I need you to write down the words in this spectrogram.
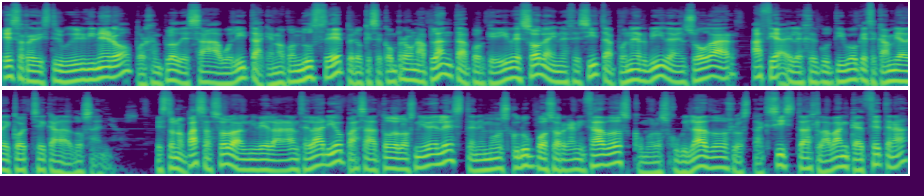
es redistribuir dinero, por ejemplo, de esa abuelita que no conduce, pero que se compra una planta porque vive sola y necesita poner vida en su hogar, hacia el ejecutivo que se cambia de coche cada dos años. Esto no pasa solo al nivel arancelario, pasa a todos los niveles. Tenemos grupos organizados como los jubilados, los taxistas, la banca, etc.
